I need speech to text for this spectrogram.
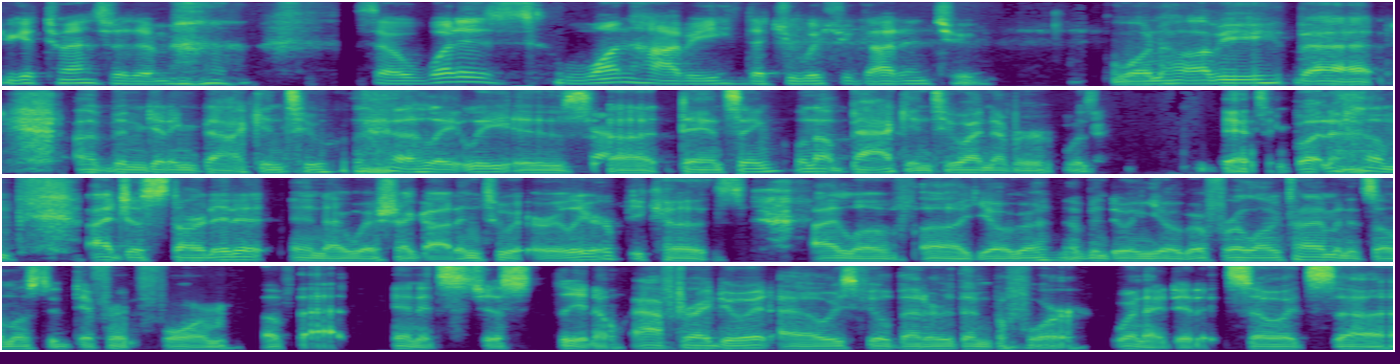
you get to answer them. so, what is one hobby that you wish you got into? One hobby that I've been getting back into lately is uh, dancing. Well, not back into. I never was dancing, but um, I just started it, and I wish I got into it earlier because I love uh, yoga. I've been doing yoga for a long time, and it's almost a different form of that. And it's just you know, after I do it, I always feel better than before when I did it. So it's uh,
